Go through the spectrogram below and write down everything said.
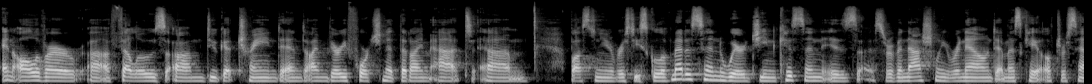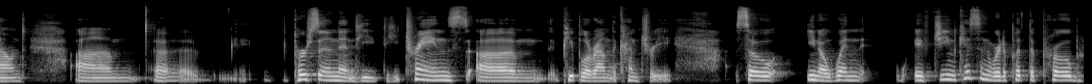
And all of our uh, fellows um, do get trained. And I'm very fortunate that I'm at um, Boston University School of Medicine, where Gene Kissin is sort of a nationally renowned MSK ultrasound um, uh, person, and he he trains um, people around the country. So, you know, when, if Gene Kissin were to put the probe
